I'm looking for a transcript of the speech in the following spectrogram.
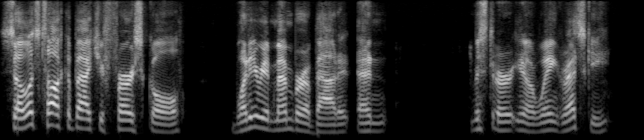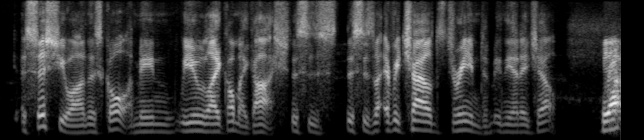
So let's talk about your first goal what do you remember about it? And Mr. You know Wayne Gretzky assists you on this goal. I mean, were you like, oh my gosh, this is this is every child's dream to be in the NHL? Yeah,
